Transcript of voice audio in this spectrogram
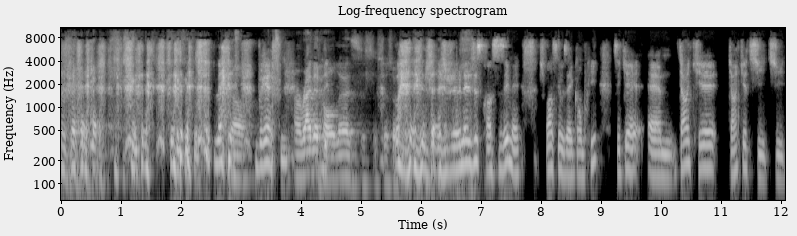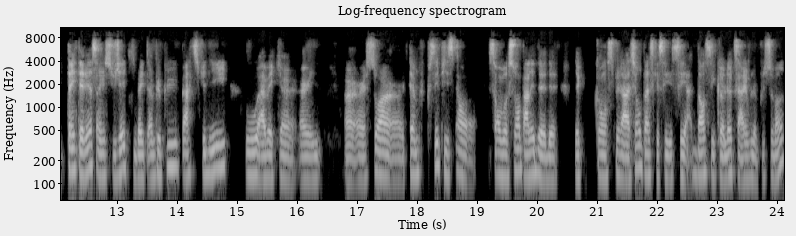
bref. Un rabbit hole, là, c'est ça. je, voulais juste préciser, mais je pense que vous avez compris. C'est que euh, quand que quand que tu t'intéresses à un sujet qui va être un peu plus particulier ou avec un, un, un, soit un thème plus poussé, puis on, on va souvent parler de, de, de conspiration parce que c'est dans ces cas-là que ça arrive le plus souvent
